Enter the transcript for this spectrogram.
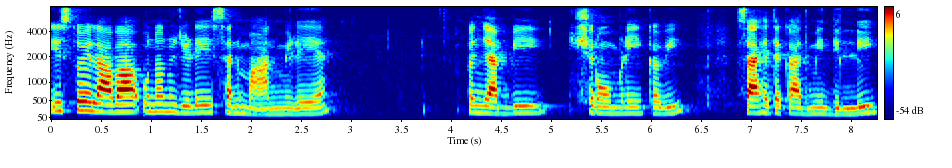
ਇਸ ਤੋਂ ਇਲਾਵਾ ਉਹਨਾਂ ਨੂੰ ਜਿਹੜੇ ਸਨਮਾਨ ਮਿਲੇ ਹੈ, ਪੰਜਾਬੀ ਸ਼੍ਰੋਮਣੀ ਕਵੀ, ਸਾਹਿਤ ਅਕਾਦਮੀ ਦਿੱਲੀ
